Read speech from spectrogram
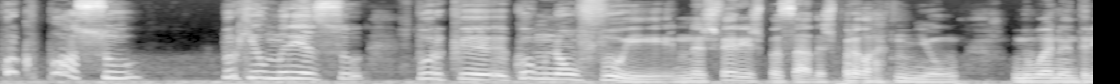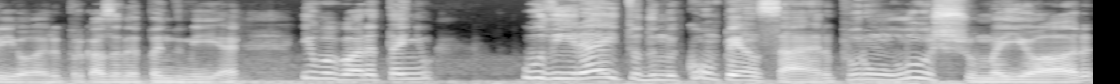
Porque posso, porque eu mereço, porque como não fui nas férias passadas para lado nenhum no ano anterior, por causa da pandemia, eu agora tenho o direito de me compensar por um luxo maior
